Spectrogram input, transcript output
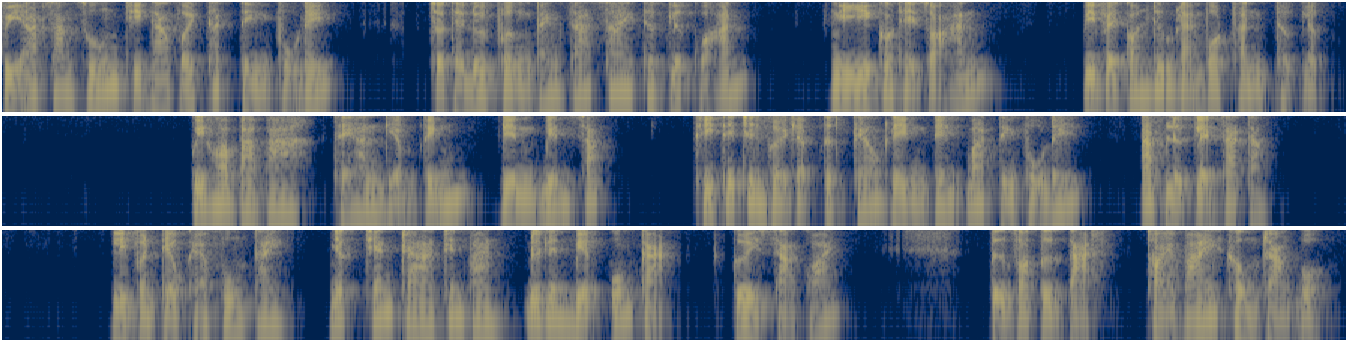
uy áp giáng xuống chỉ ngang với thất tình vũ đế, cho thấy đối phương đánh giá sai thực lực của hắn, nghĩ có thể dọa hắn, vì vậy còn lưu lại một phần thực lực. Quý Hoa Ba Ba thấy hắn điểm tĩnh, liền biến sắc, khí thế trên người lập tức kéo lên đến bát tình phụ đế, áp lực lại gia tăng. Lý Vân Tiểu khẽ vung tay, nhấc chén trà trên bàn đưa lên miệng uống cạn, cười sảng khoái. Tự do tự tại, thoải mái không ràng buộc.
